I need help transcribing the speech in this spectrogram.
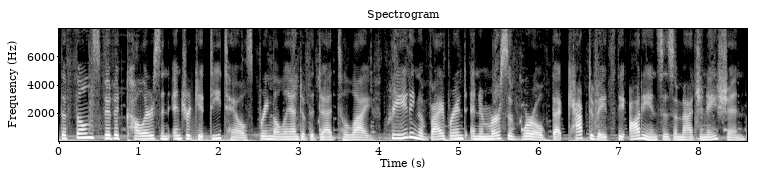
The film's vivid colors and intricate details bring the land of the dead to life, creating a vibrant and immersive world that captivates the audience's imagination.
